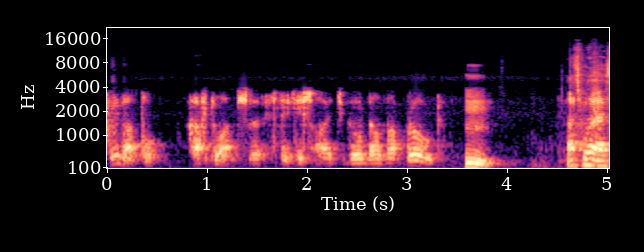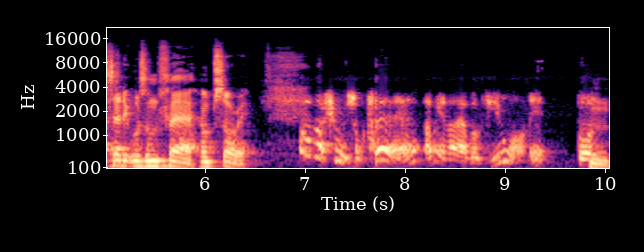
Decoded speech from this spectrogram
Fremantle have to answer if they decide to go down that road. Hmm. That's why I said it was unfair. I'm sorry. I'm not sure it's unfair. I mean, I have a view on it, but Hmm.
